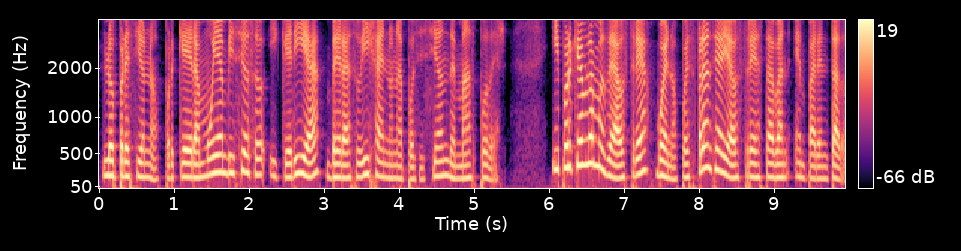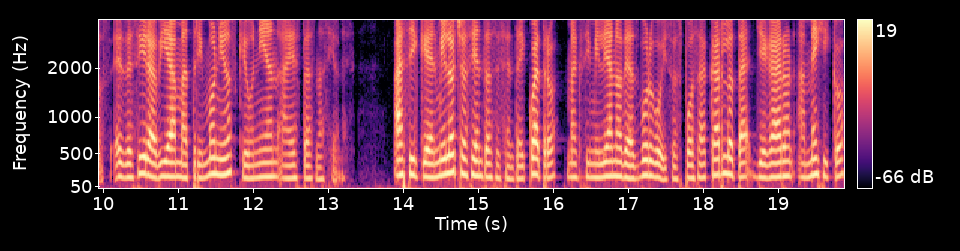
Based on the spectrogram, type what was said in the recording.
lo presionó porque era muy ambicioso y quería ver a su hija en una posición de más poder. ¿Y por qué hablamos de Austria? Bueno, pues Francia y Austria estaban emparentados, es decir, había matrimonios que unían a estas naciones. Así que en 1864, Maximiliano de Habsburgo y su esposa Carlota llegaron a México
